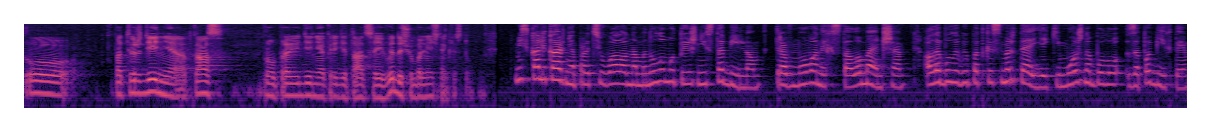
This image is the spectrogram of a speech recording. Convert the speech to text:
про подтверждение, отказ, про проведение аккредитации и выдачу больничных листов. Міська лікарня працювала на минулому тижні стабільно, травмованих стало менше, але були випадки смертей, які можна було запобігти.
